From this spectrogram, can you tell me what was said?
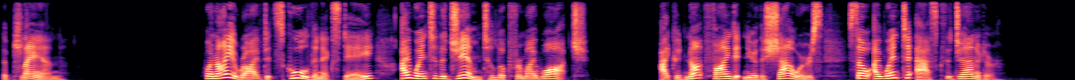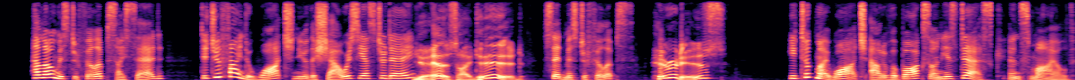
The Plan When I arrived at school the next day, I went to the gym to look for my watch. I could not find it near the showers, so I went to ask the janitor. Hello, Mr. Phillips, I said. Did you find a watch near the showers yesterday? Yes, I did. said Mr. Phillips. Here it is. He took my watch out of a box on his desk and smiled.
